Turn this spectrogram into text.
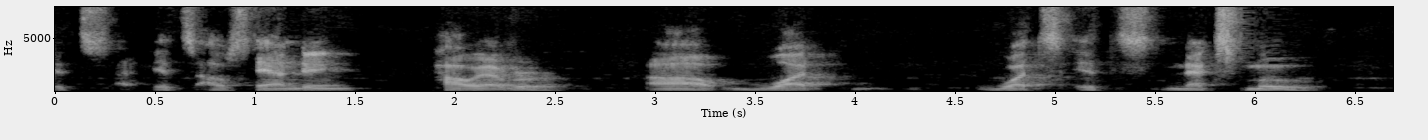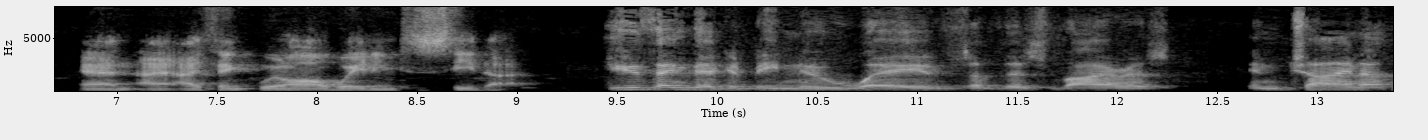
it's, it's outstanding. However, uh, what, what's its next move? And I, I think we're all waiting to see that. Do you think there could be new waves of this virus in China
